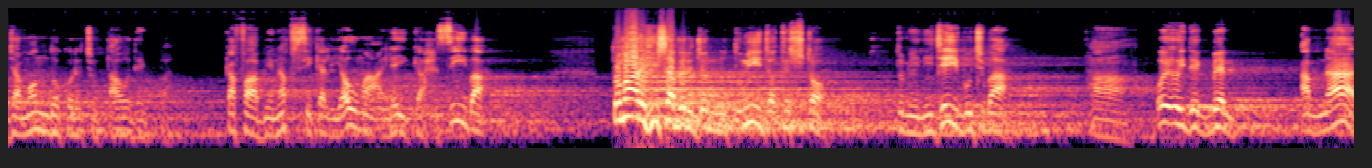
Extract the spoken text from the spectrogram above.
যা মন্দ করেছ তাও দেখবা। কাফা বিনাফসিকাল ইয়াউমা আলাইকা হাসিবা। তোমার হিসাবের জন্য তুমি যথেষ্ট, তুমি নিজেই বুঝবা। হ্যাঁ ওই ওই দেখবেন, আপনার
